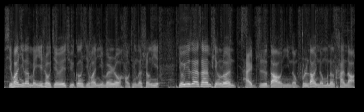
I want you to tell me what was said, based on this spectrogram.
喜欢你的每一首结尾曲，更喜欢你温柔好听的声音。由于再三评论，才知道你能不知道你能不能看到，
